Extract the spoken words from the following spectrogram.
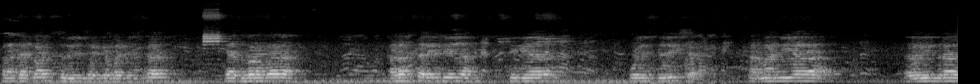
प्राध्यापक सुनील शेळके पाटील सर त्याचबरोबर हडपसर येथील सिनियर पोलीस निरीक्षक सन्माननीय रवींद्र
